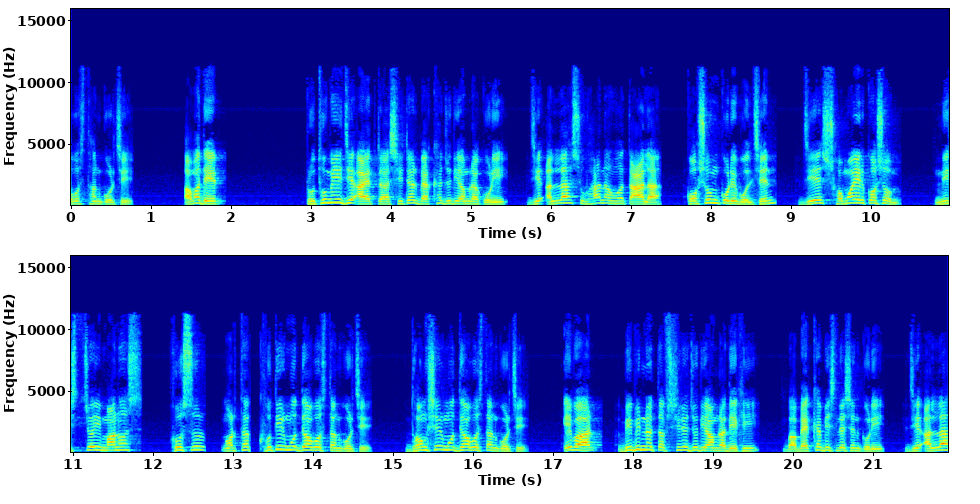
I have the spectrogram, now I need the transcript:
অবস্থান করছে। আমাদের প্রথমে যে আয়াতটা, সেটার ব্যাখ্যা যদি আমরা করি, যে আল্লাহ সুবহানা হুয়া তালা কসম করে বলছেন যে সময়ের কসম নিশ্চয়ই মানুষ খসুর অর্থাৎ ক্ষতির মধ্যে অবস্থান করছে, ধ্বংসের মধ্যে অবস্থান করছে। এবার বিভিন্ন তফসিরে যদি আমরা দেখি বা ব্যাখ্যা বিশ্লেষণ করি যে আল্লাহ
